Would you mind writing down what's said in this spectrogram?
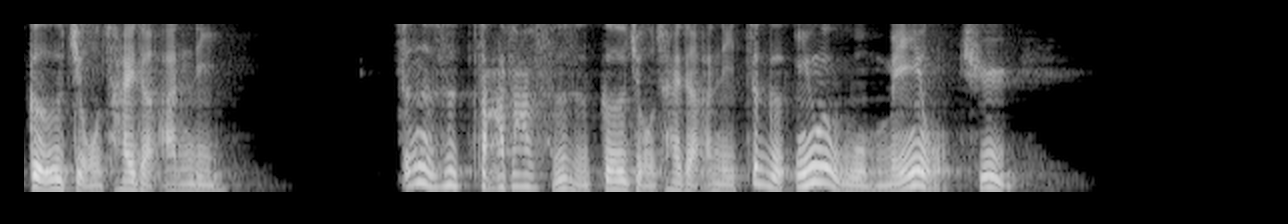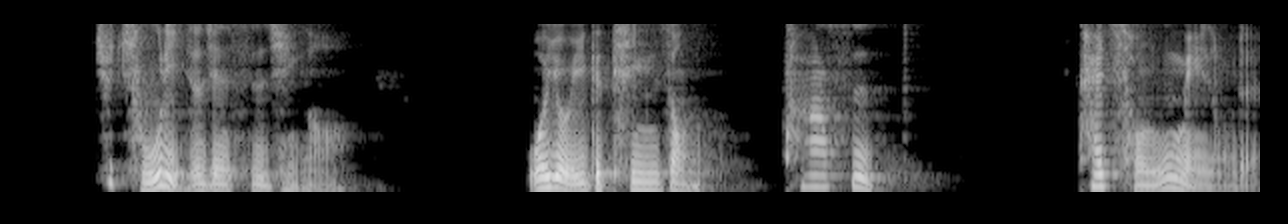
割韭菜的案例，真的是扎扎实实割韭菜的案例。这个，因为我没有去去处理这件事情哦。我有一个听众，他是开宠物美容的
